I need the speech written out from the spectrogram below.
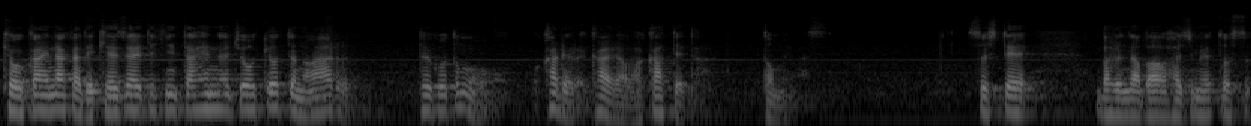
教会の中で経済的に大変な状況っていうのがあるということも彼ら彼らは分かってたと思いますそしてバルナバをはじめとす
